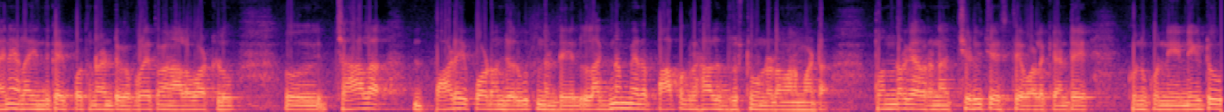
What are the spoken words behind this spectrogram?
అయినా ఇలా ఎందుకు అయిపోతున్నాడంటే విపరీతమైన అలవాట్లు. చాలా పాడైపోవడం జరుగుతుందంటే లగ్నం మీద పాపగ్రహాలు దృష్టి ఉండడం అనమాట తొందరగా ఎవరైనా చెడు చేస్తే వాళ్ళకి అంటే కొన్ని కొన్ని నెగిటివ్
